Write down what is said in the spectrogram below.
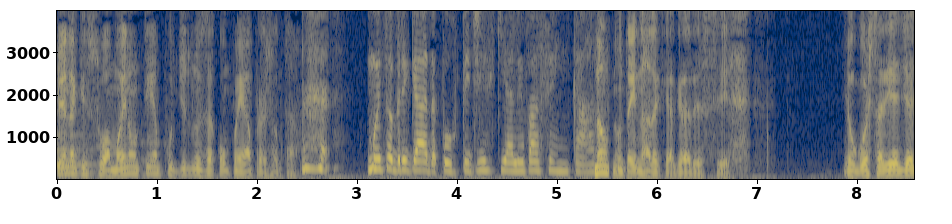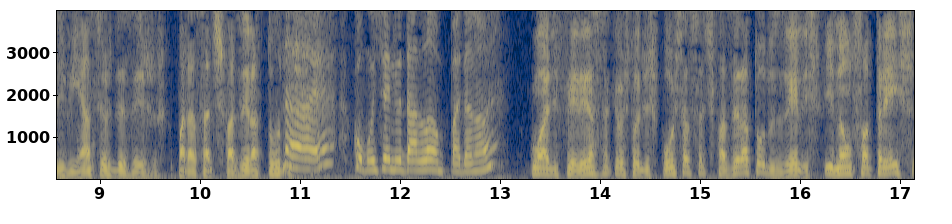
Pena que sua mãe não tenha podido nos acompanhar para jantar. Muito obrigada por pedir que a levassem em casa. Não, não tem nada que agradecer. Eu gostaria de adivinhar seus desejos, para satisfazer a todos. Ah, é? Como o gênio da lâmpada, não é? Com a diferença que eu estou disposto a satisfazer a todos eles, e não só três.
